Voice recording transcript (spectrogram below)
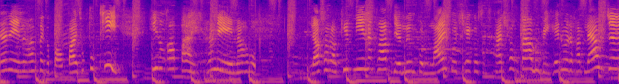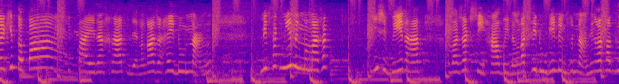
นั่นเองนะครับใส่กระเป๋าไปทุกๆที่ที่ต้องเข้าไปนั่นเองนะครับผม แล้วสำหรับคลิปนี้นะครับ อย่าลืมกดไลค์ กดแชร์ กด subscribe ช่อง9รูบิกให้ด้วยนะครับ แล้วเจอกันคลิปต่อไปคลิปไปนะครับ เดี๋ยวน้องก็จะให้ดูหนังนิดสักนิดหนึ่งประมาณสัก 20 วินะครับ ประมาณสัก 4 5 วิน้องก็ให้ดูนิดหนึ่งคือหนังที่เขาชอบดู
